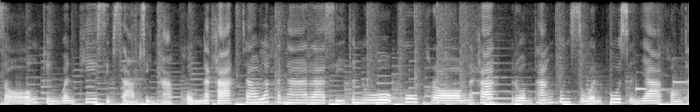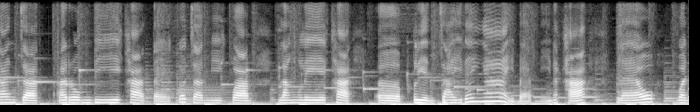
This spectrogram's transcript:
12 ถึงวันที่ 13 สิงหาคมนะคะชาวลัคนาราศีธนู คู่ครองนะคะ รวมทั้งหุ้นส่วนคู่สัญญาของท่านจะอารมณ์ดีค่ะ แต่ก็จะมีความลังเลค่ะเเปลี่ยนใจได้ง่ายแบบนี้นะคะ แล้ว วัน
